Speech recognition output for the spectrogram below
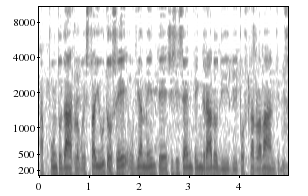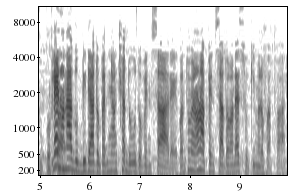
appunto darlo questo aiuto se ovviamente ci si sente in grado di, di portarlo avanti, di supportarlo. Lei non ha dubitato, per, non ci ha dovuto pensare, quantomeno non ha pensato ma adesso chi me lo fa fare?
